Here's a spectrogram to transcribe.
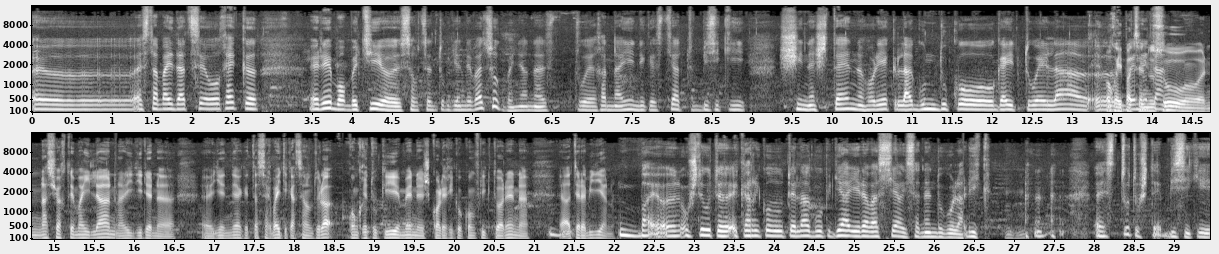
uh, ez da horrek ere bon, beti uh, jende batzuk, baina ez du erran nahi, nik ez diat biziki sinesten horiek lagunduko gaituela uh, Hor, ipatzen duzu nazioarte mailan, nari diren uh, jendeak eta zerbait ikartzen dutela, konkretuki hemen eskualeriko konfliktuaren uh, atera bidean. Ba, uh, uste dut, ekarriko dutela guk ja irabazia izanen dugula, rik. ez dut uste biziki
